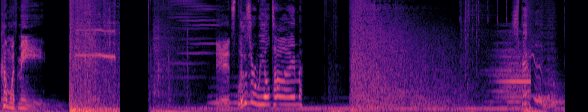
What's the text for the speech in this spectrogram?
Come with me. It's loser wheel time. Spin.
